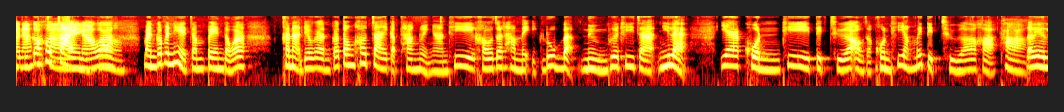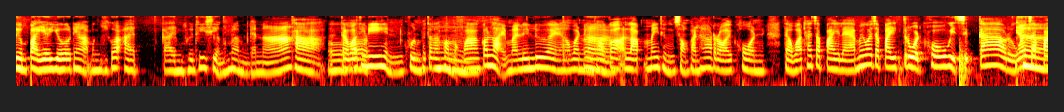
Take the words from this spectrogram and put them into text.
อันนะนี้ก็เข้าใจนะว่าอ่มันก็เป็นเหตุจำเป็นแต่ว่าขณะเดียวกันก็ต้องเข้าใจกับทางหน่วยงานที่เขาจะทำในอีกรูปแบบหนึ่งเพื่อที่จะนี่แหละ แยกคนที่ติดเชื้อออกจากคนที่ยังไม่ติดเชื้อค่ะค่ะแล้วอย่าลืมไปเยอะๆเนี่ย บางทีก็อาจ กลายเป็นพื้นที่เสี่ยงขึ้นมาเหมือนกันนะ ค่ะเออแต่ว่าก็ที่นี่เห็นคุณพัฒนาพรอืมบอกว่าก็ไหลมาเรื่อยๆนะคะวันหนึงอ่าเขาก็รับไม่ถึง 2,500 คน แต่ว่าถ้าจะไปแล้วไม่ว่าจะไปตรวจโควิด -19 หรือว่าจะไป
